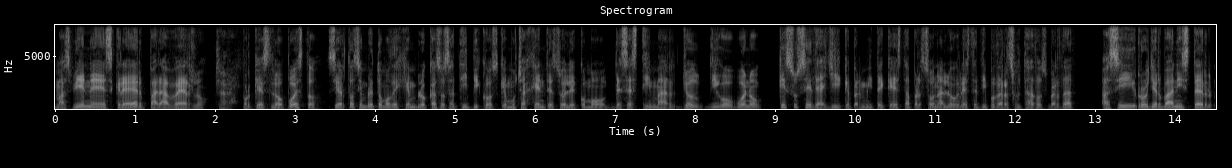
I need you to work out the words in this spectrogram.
Más bien es creer para verlo. Claro. Porque es lo opuesto, ¿cierto? Siempre tomo de ejemplo casos atípicos que mucha gente suele como desestimar. Yo digo, bueno, ¿qué sucede allí que permite que esta persona logre este tipo de resultados, verdad? Así Roger Bannister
